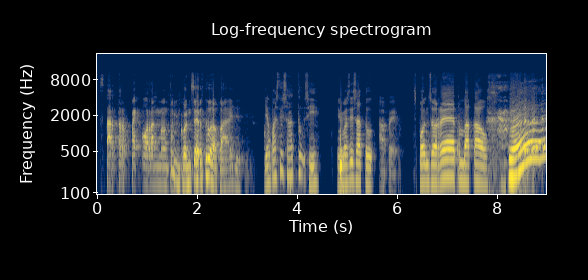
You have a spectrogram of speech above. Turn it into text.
starter pack orang nonton konser tuh apa aja cuy? Yang pasti satu sih. Yang pasti satu. Apa? Sponsornya tembakau. Wah.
